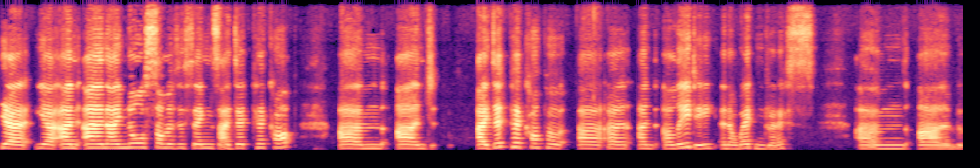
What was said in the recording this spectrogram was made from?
yeah yeah and and i know some of the things i did pick up um and i did pick up a a, a, a lady in a wedding dress um um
